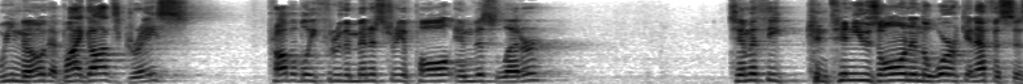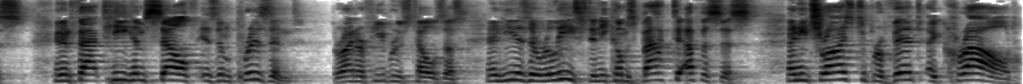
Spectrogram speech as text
we know that by God's grace, probably through the ministry of Paul in this letter, Timothy continues on in the work in Ephesus. And in fact, he himself is imprisoned. The writer of Hebrews tells us. And he is released and he comes back to Ephesus and he tries to prevent a crowd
